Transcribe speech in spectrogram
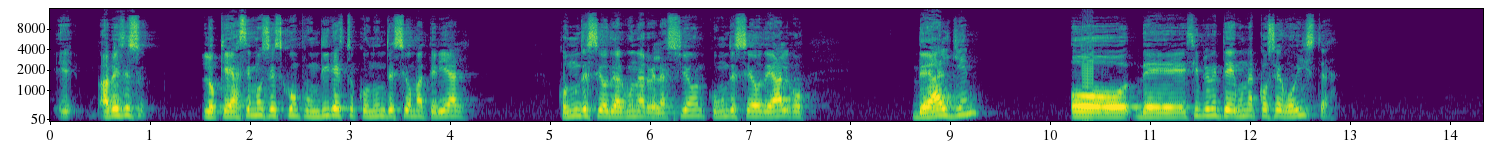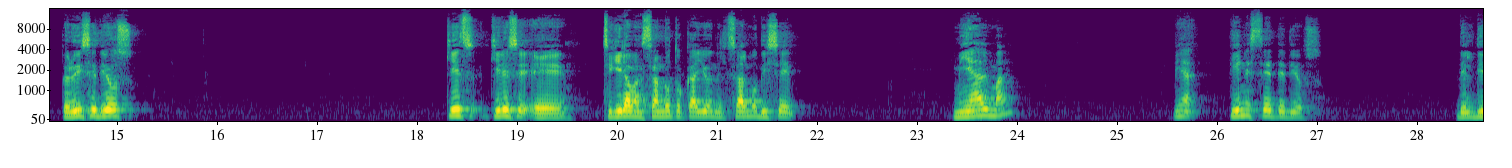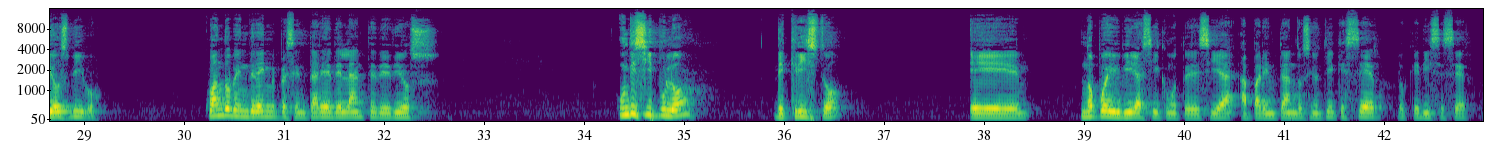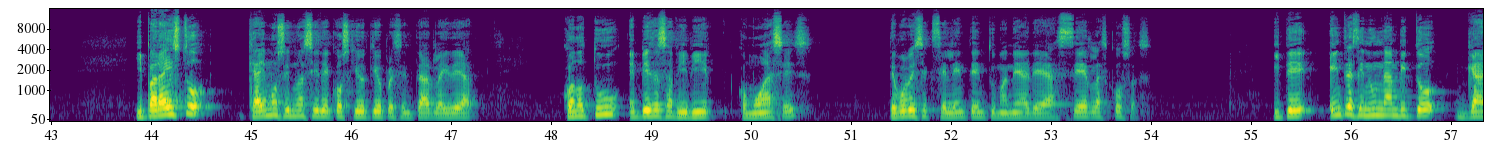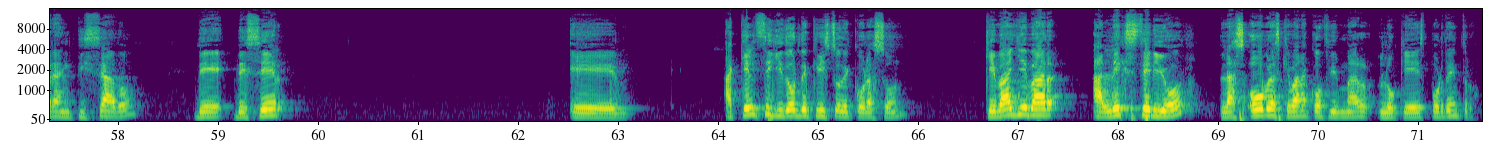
eh, a veces lo que hacemos es confundir esto con un deseo material, con un deseo de alguna relación, con un deseo de algo, de alguien o de simplemente una cosa egoísta. Pero dice Dios, ¿quieres, quieres eh, seguir avanzando, Tocayo? En el Salmo dice, mi alma, mira, tiene sed de Dios, del Dios vivo. ¿Cuándo vendré y me presentaré delante de Dios? Un discípulo de Cristo eh, no puede vivir así, como te decía, aparentando, sino tiene que ser lo que dice ser. Y para esto caemos en una serie de cosas que yo quiero presentar la idea. Cuando tú empiezas a vivir como haces, te vuelves excelente en tu manera de hacer las cosas. Y te entras en un ámbito garantizado de, ser eh, aquel seguidor de Cristo de corazón que va a llevar al exterior las obras que van a confirmar lo que es por dentro.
